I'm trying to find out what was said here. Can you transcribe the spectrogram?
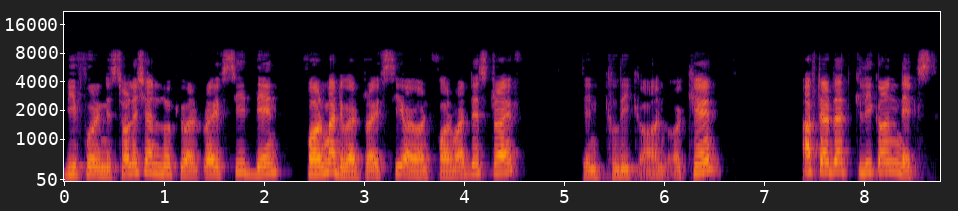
Before installation, look your drive C. Then format your drive C. I want format this drive. Then click on OK. After that, click on next.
